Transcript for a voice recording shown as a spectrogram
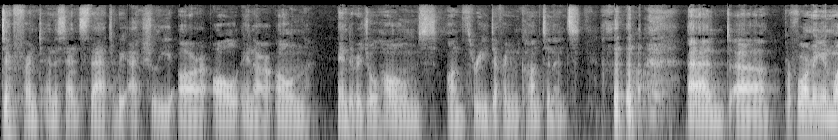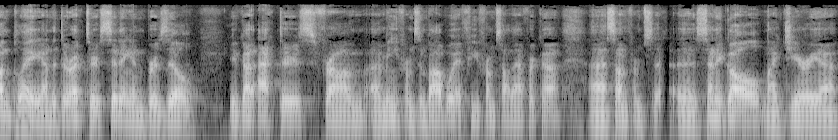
different in the sense that we actually are all in our own individual homes on three different continents. and uh, performing in one play, and the director sitting in Brazil. You've got actors from uh, me from Zimbabwe, a few from South Africa, uh, some from uh, Senegal, Nigeria,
